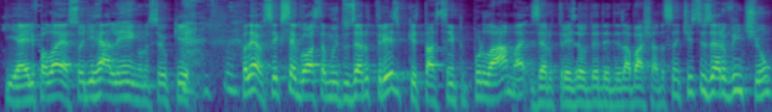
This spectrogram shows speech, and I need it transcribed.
Que aí ele falou, é, sou de Realengo, não sei o quê. Falei, é, eu sei que você gosta muito do 013, porque está sempre por lá, mas 013 é o DDD da Baixada Santista e 021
